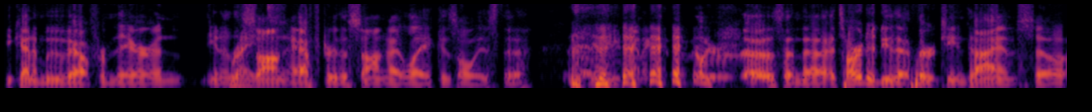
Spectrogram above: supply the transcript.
you kind of move out from there and you know the Right. song after the song I like is always the you, know, you kind of get familiar with those and uh, it's hard to do that 13 times so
